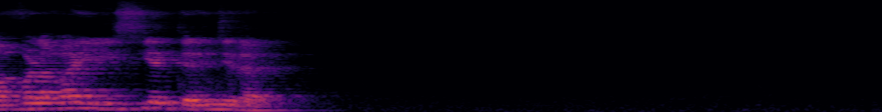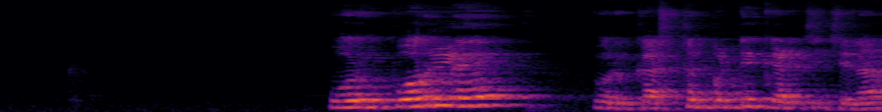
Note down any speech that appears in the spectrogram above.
அவ்வளவா ஈஸியாக தெரிஞ்சிடாது ஒரு பொருள் ஒரு கஷ்டப்பட்டு கிடைச்சிச்சுன்னா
